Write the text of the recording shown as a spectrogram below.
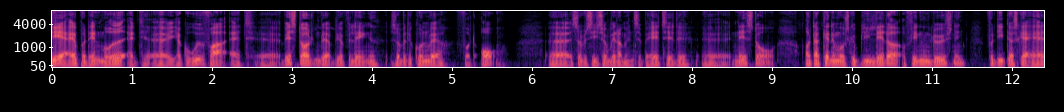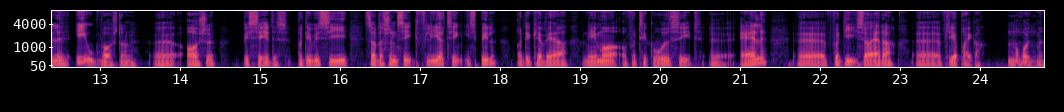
Det er jo på den måde, at øh, jeg går ud fra, at øh, hvis Stoltenberg bliver forlænget, så vil det kun være for et år. Øh, så vil sige, så vender man tilbage til det øh, næste år. Og der kan det måske blive lettere at finde en løsning, fordi der skal alle EU-posterne øh, også besættes. Og det vil sige, så er der sådan set flere ting i spil, og det kan være nemmere at få tilgodeset øh, alle, øh, fordi så er der øh, flere brikker at rykke med.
